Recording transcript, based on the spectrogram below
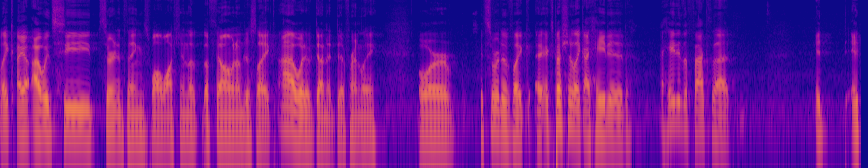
like I I would see certain things while watching the, the film and I'm just like, I would have done it differently. Or it's sort of like especially like I hated I hated the fact that it it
